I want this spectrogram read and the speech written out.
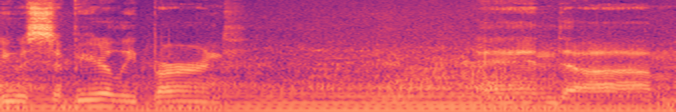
he was severely burned and um,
